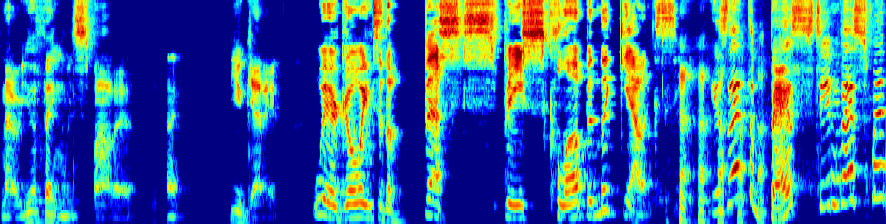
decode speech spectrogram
no, your thing was smarter. I, you get it. We're going to the best space club in the galaxy. Is that the best investment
